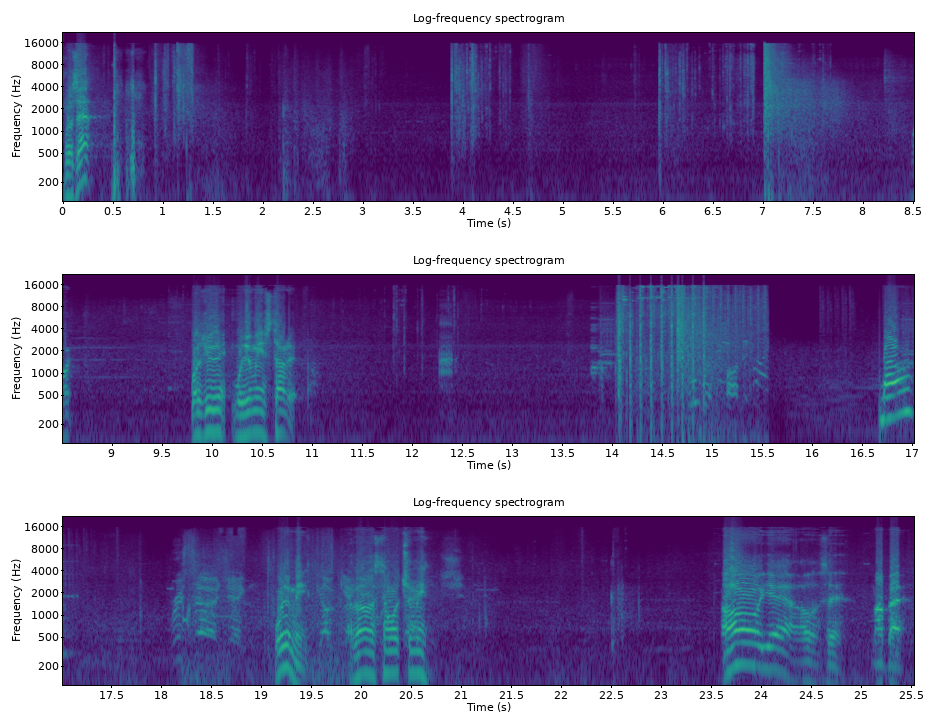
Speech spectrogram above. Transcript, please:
What's that? What? What do you What do you mean start it? No. Resurging. What do you mean? I don't understand what you mean. Oh yeah. Oh, say my bad.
